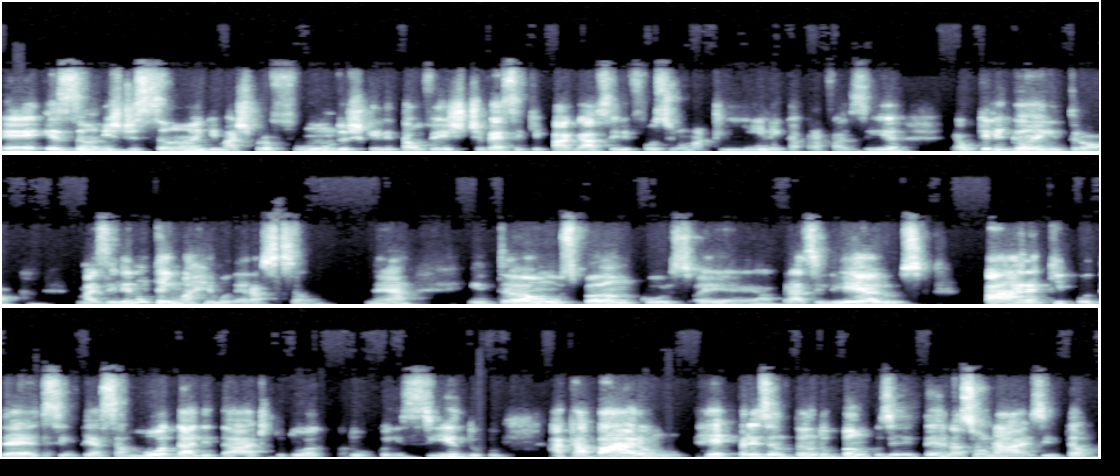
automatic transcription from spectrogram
é, exames de sangue mais profundos que ele talvez tivesse que pagar se ele fosse numa clínica para fazer, é o que ele ganha em troca, mas ele não tem uma remuneração, né? Então, os bancos é, brasileiros para que pudessem ter essa modalidade do doador conhecido, acabaram representando bancos internacionais. Então,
